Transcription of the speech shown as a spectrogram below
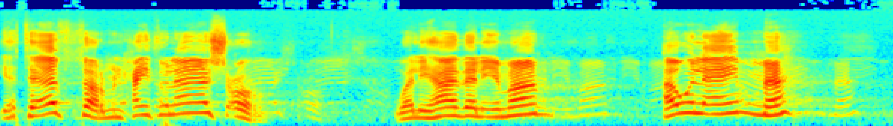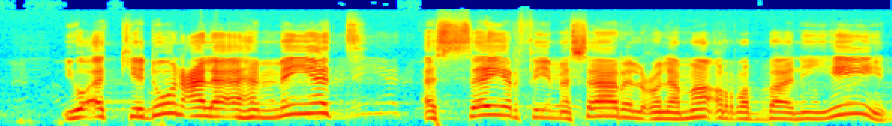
يتأثر من حيث لا يشعر. ولهذا الإمام أو الأئمة يؤكدون على أهمية السير في مسار العلماء الربانيين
